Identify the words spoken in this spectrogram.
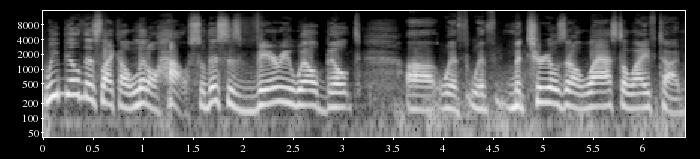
We build this like a little house. So this is very well built uh, with, with materials that'll last a lifetime.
